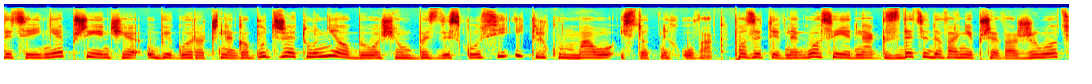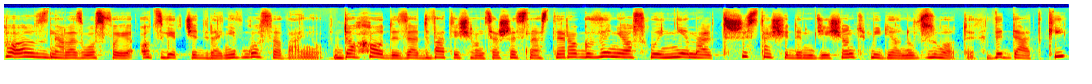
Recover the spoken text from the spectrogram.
Tradycyjnie przyjęcie ubiegłorocznego budżetu nie obyło się bez dyskusji i kilku mało istotnych uwag. Pozytywne głosy jednak zdecydowanie przeważyło, co znalazło swoje odzwierciedlenie w głosowaniu. Dochody za 2016 rok wyniosły niemal 370 milionów złotych. Wydatki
